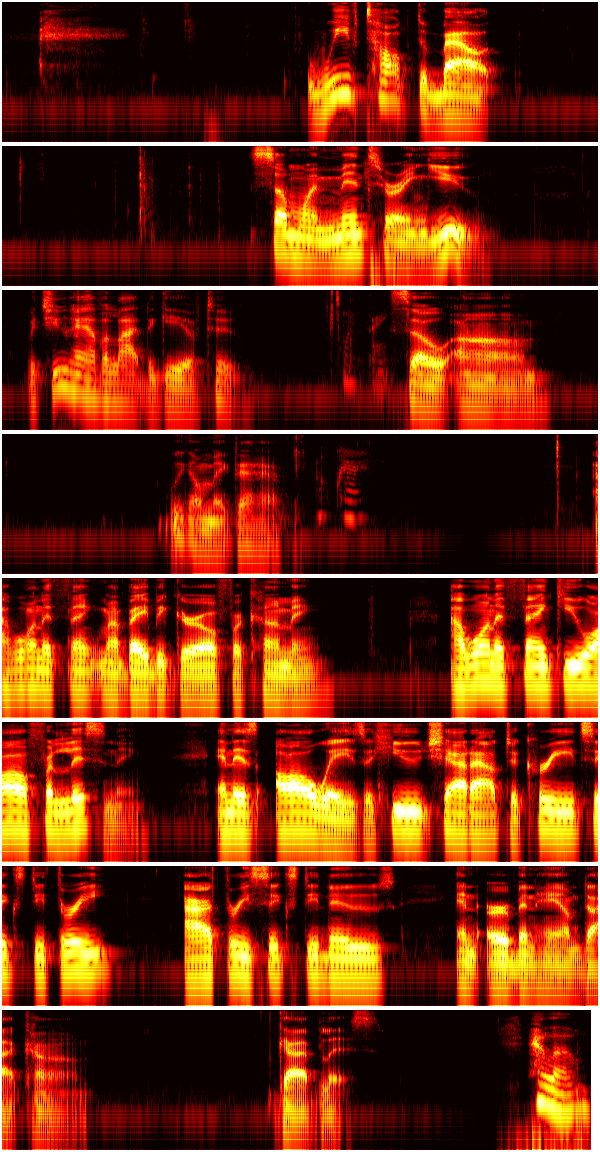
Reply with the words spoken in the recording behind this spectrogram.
we've talked about someone mentoring you, but you have a lot to give too. Oh. So um we're gonna make that happen. I want to thank my baby girl for coming. I want to thank you all for listening. And as always, a huge shout out to Creed 63, Our 360 News, and urbanham.com. God bless. Hello,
